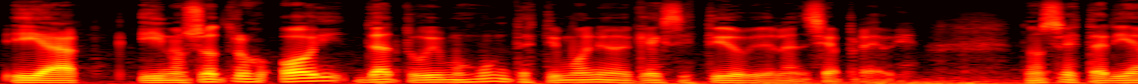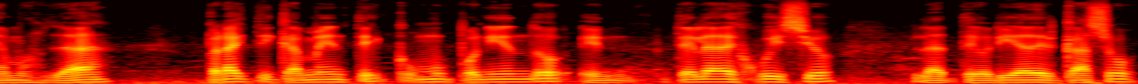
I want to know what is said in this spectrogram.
Y a y nosotros hoy ya tuvimos un testimonio de que ha existido violencia previa. Entonces estaríamos ya prácticamente como poniendo en tela de juicio la teoría del caso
